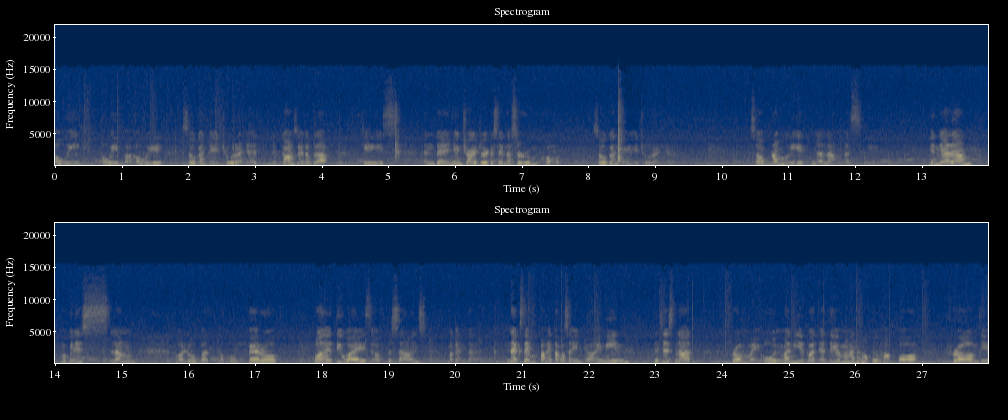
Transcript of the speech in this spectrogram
Away. Away ba? Away. So, ganito yung itsura niya. It, it comes with a black case. And then, yung charger kasi nasa room ko. So, ganito yung itsura niya. Sobrang liit na lang as in. Yun nga lang, mabilis lang malubat to. Pero, quality-wise of the sounds, maganda. Next ay papakita ko sa inyo, I mean, this is not from my own money, but ito yung mga nakakuha ko from the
